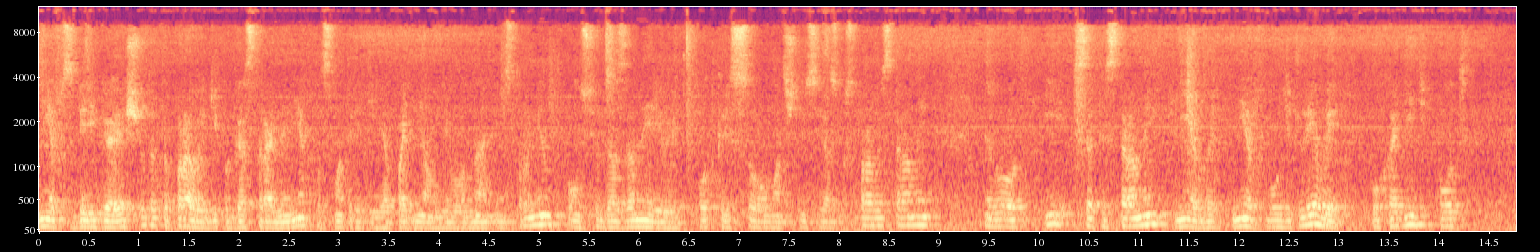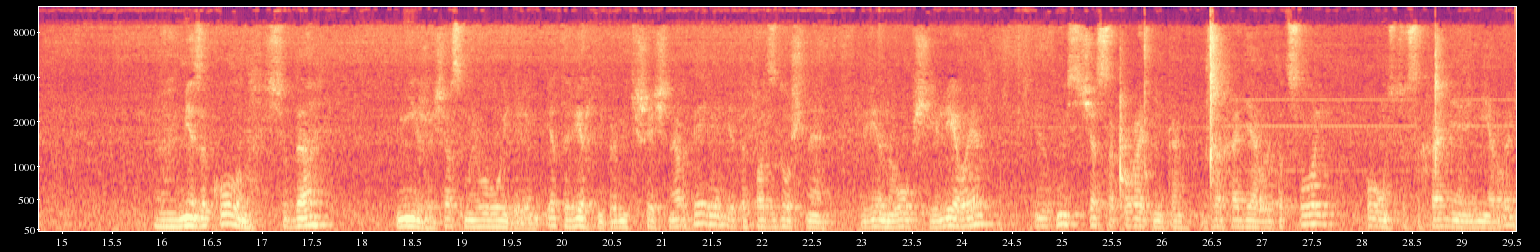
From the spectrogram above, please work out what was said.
нерв сберегающий, вот это правый гипогастральный нерв, посмотрите, я поднял его на инструмент, он сюда заныривает под крестцово-маточную связку с правой стороны, вот. И с этой стороны нервы, нерв будет левый уходить под э, мезоколон сюда ниже. Сейчас мы его выделим. Это верхняя промекишечная артерия, это подвздошная вена общая левая. И вот мы сейчас аккуратненько, заходя в этот слой, полностью сохраняя нервы,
